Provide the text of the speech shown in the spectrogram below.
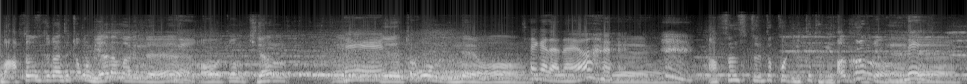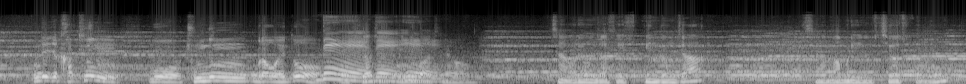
뭐 앞 선수들한테 조금 미안한 말인데, 네. 어, 좀 기량이 네. 예, 조금 있네요. 차이가 나나요? 네. 앞 선 수들도 곧 이렇게 되겠죠. 아, 그럼요. 네. 네. 근데 이제 같은 뭐 중등부라고 해도 네, 기량 차이가 네, 있는 예. 것 같아요. 자, 어려운 자세의 스핀 동작. 자, 마무리 지어주고.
